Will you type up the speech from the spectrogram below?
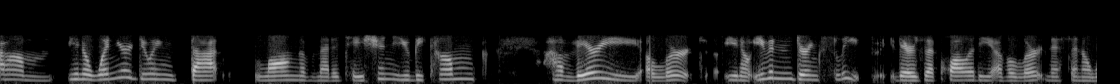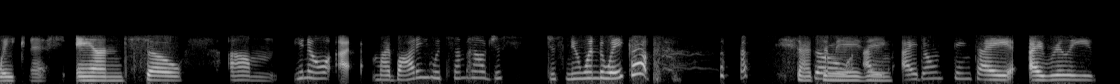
um, you know, when you're doing that long of meditation, you become uh, very alert. You know, even during sleep, there's a quality of alertness and awakeness. And so, um, you know, I, my body would somehow just just knew when to wake up. That's so amazing. I I don't think I I really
